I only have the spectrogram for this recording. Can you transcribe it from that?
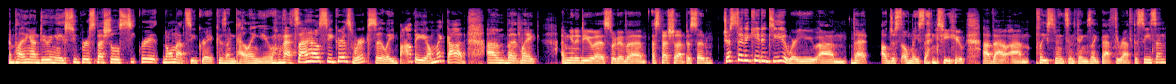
I'm planning on doing a super special secret. No, not secret, because I'm telling you, that's not how secrets work, silly Bobby. Oh my God. Um, but like, I'm going to do a sort of a, a special episode just dedicated to you where you, um, that I'll just only send to you about um, placements and things like that throughout the season.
